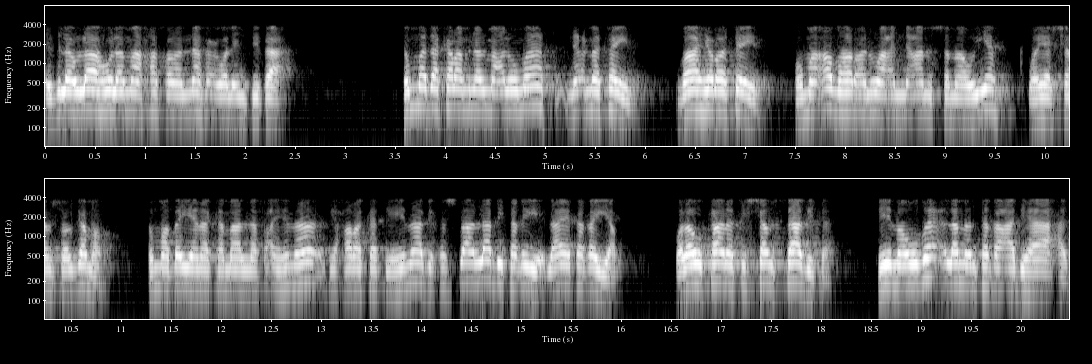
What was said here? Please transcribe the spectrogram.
إذ لولاه لما حصل النفع والانتفاع. ثم ذكر من المعلومات نعمتين. ظاهرتين. هما أظهر أنواع النعم السماوية وهي الشمس والقمر. ثم بين كمال نفعهما في حركتهما بحسبان لا بتغيير لا يتغير. ولو كانت الشمس ثابتة في موضع لما انتفع بها أحد.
